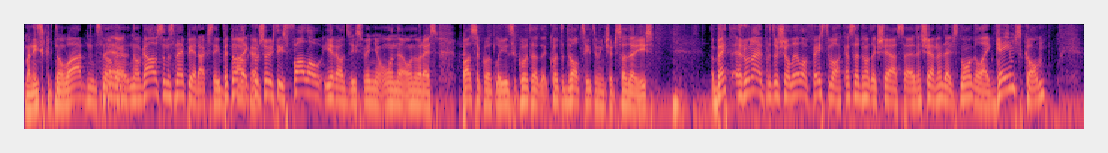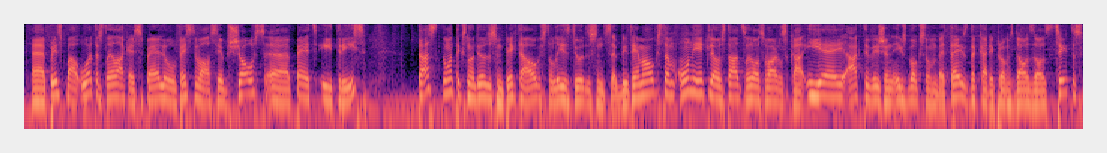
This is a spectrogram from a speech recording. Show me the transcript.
Man izkrita no vārda, ne, okay. no galvas, un es nepierakstīju. Bet noteikti, okay. kurš rakstīs follow, ieraudzīs viņu un, un varēs pasakot līdzi, ko tad, ko tad vēl citu viņš ir sadarījis. Bet runājot par šo lielo festivālu, kas tad notiek šajā, šajā nedēļas nogalē, Gamescom. Uh, principā otrs lielākais spēļu festivāls, jeb šovs uh, pēc I3. Tas notiks no 25. augusta līdz 27. augustam un iekļaus tādus lielus vārdus kā EA, Activision, Xbox un Bethesda, kā arī, protams, daudz, daudz citus.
